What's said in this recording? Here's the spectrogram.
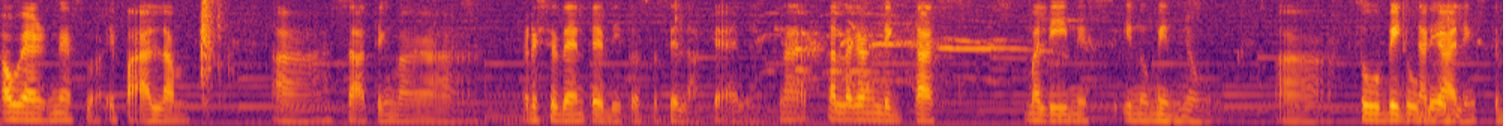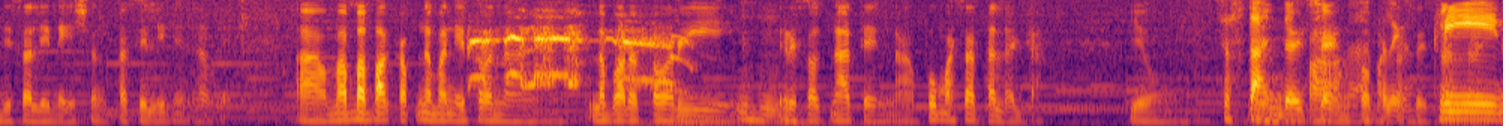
awareness, no? ipaalam ah, sa ating mga residente dito sa Silake Island na talagang ligtas, malinis inumin yung ah, tubig, na Tubig. galing sa desalination facility namin. Uh, mababack up naman ito ng laboratory Mhm. result natin na pumasa talaga yung Sa standard, Yung, sir, ah, na talagang sa standard. clean,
